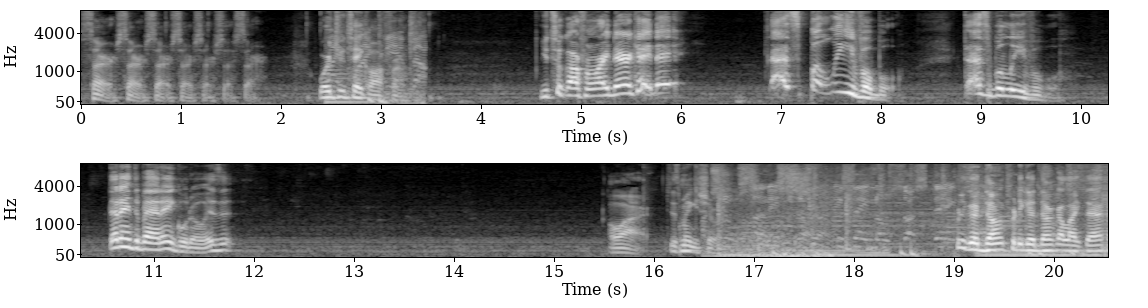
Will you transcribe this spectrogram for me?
Sir, sir, sir, sir, sir, sir, sir. Where'd you take off from? You took off from right there, KD? That's believable. That's believable. That ain't the bad ankle though, is it? Oh, all right. Just making sure. Pretty good dunk. Pretty good dunk. I like that.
